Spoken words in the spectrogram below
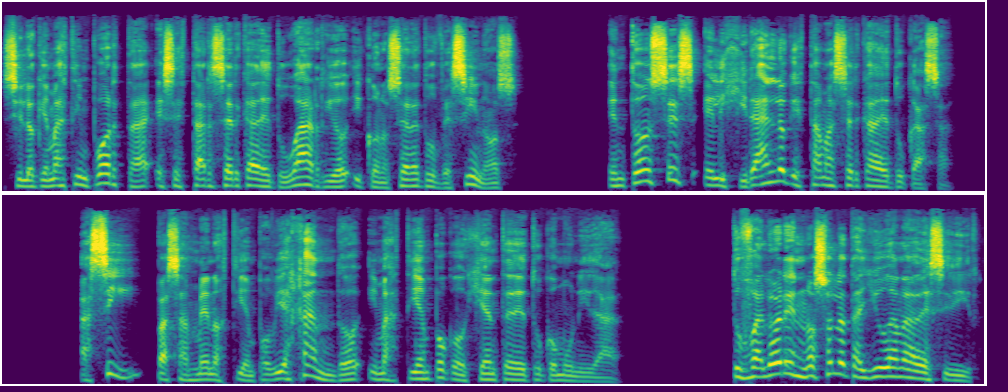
Si lo que más te importa es estar cerca de tu barrio y conocer a tus vecinos, entonces elegirás lo que está más cerca de tu casa. Así pasas menos tiempo viajando y más tiempo con gente de tu comunidad. Tus valores no solo te ayudan a decidir,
